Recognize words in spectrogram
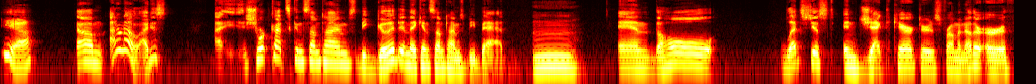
Yeah. Um, I don't know. I just I, shortcuts can sometimes be good and they can sometimes be bad. Mm, And the whole let's just inject characters from another Earth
